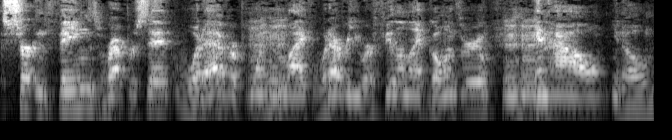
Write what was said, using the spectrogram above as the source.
certain things represent whatever point in Mhm. life, whatever you were feeling like going through, Mhm. and how you know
